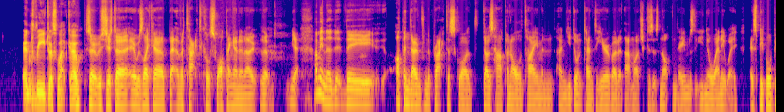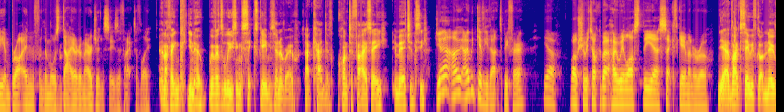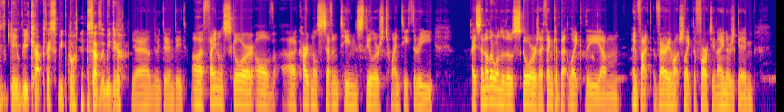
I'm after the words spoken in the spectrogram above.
and Reid was let go. So it was just a, it was like a bit of a tactical swapping in and out. That, yeah, I mean the, the up and down from the practice squad does happen all the time, and and you don't tend to hear about it that much because it's not names that you know anyway. It's people being brought in for the most dire emergencies, effectively. And I think, you know, with us losing six games in a row, that kind of quantifies a emergency. Yeah, I, I would give you that. To be fair, yeah. Well, should we talk about how we lost the uh, sixth game in a row? Yeah, I'd like to say we've got no game recap this week, but sadly we do. Yeah, we do indeed. Uh, final score of uh, Cardinals 17, Steelers 23. It's another one of those scores, I think, a bit like the, um, in fact, very much like the 49ers game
